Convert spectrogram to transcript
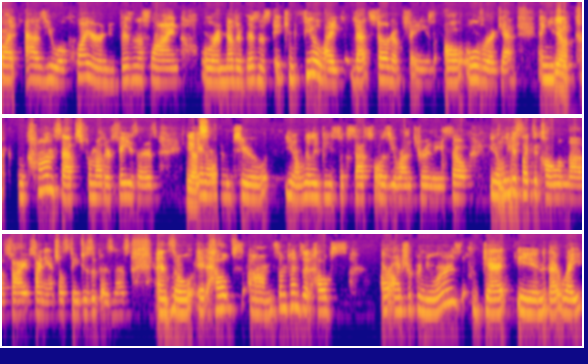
but as you acquire a new business line or another business, it can feel like that startup phase all over again. And you yeah. take concepts from other phases yes. in order to, you know, really be successful as you run through these. So, you know, mm-hmm. we just like to call them the five financial stages of business. And mm-hmm. so it helps, um, sometimes it helps our entrepreneurs get in that right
